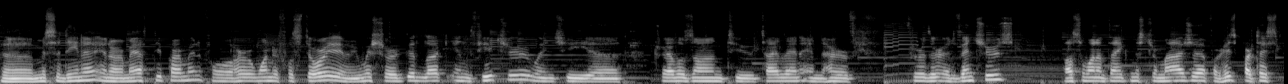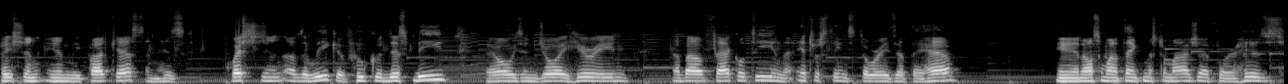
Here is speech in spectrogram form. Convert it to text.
Uh, Miss Adina in our math department for her wonderful story, and we wish her good luck in the future when she uh, travels on to Thailand and her f- further adventures. Also, want to thank Mr. Maja for his participation in the podcast and his question of the week of who could this be. I always enjoy hearing about faculty and the interesting stories that they have. And also want to thank Mr. Maja for his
